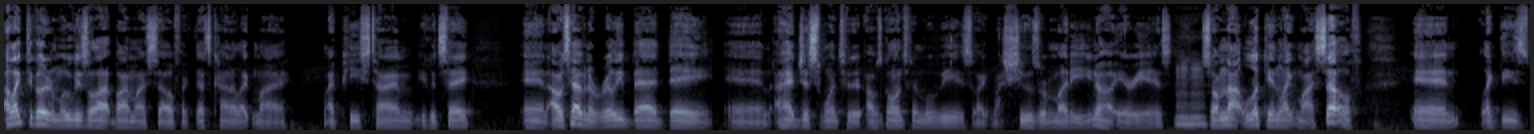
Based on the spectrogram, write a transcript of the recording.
I like to go to the movies a lot by myself. Like that's kind of like my my peace time, you could say. And I was having a really bad day, and I had just went to the, I was going to the movies. Like my shoes were muddy. You know how Erie is, Mhm. so I'm not looking like myself. And like these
